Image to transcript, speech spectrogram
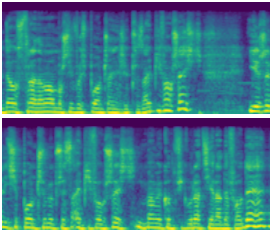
e, Neostrada ma możliwość połączenia się przez IPv6 i jeżeli się połączymy przez IPv6 i mamy konfigurację RADVD,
